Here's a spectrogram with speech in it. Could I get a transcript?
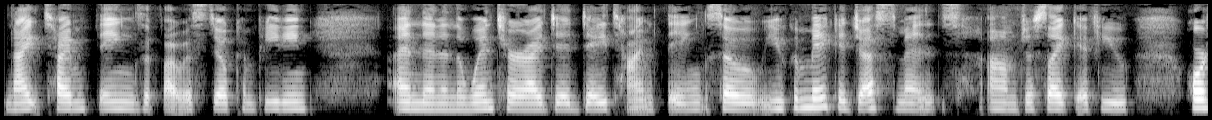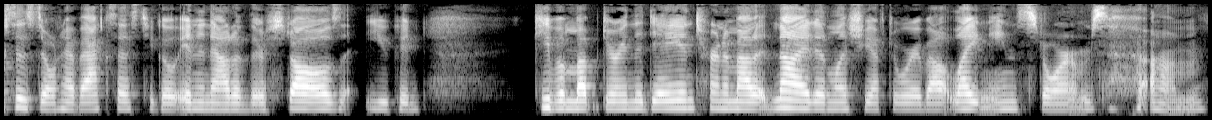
nighttime things if I was still competing. And then in the winter, I did daytime things. So you can make adjustments. Um, just like if you horses don't have access to go in and out of their stalls, you could keep them up during the day and turn them out at night unless you have to worry about lightning storms, um,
